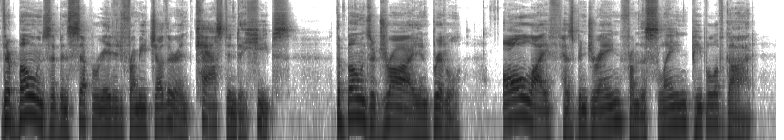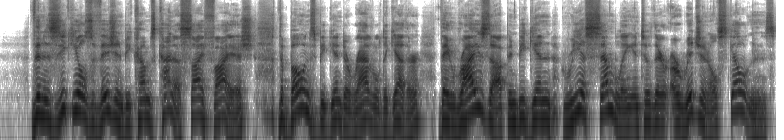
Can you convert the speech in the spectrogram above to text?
Their bones have been separated from each other and cast into heaps. The bones are dry and brittle all life has been drained from the slain people of God. Then Ezekiel's vision becomes kind of sci fi ish. The bones begin to rattle together. They rise up and begin reassembling into their original skeletons.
